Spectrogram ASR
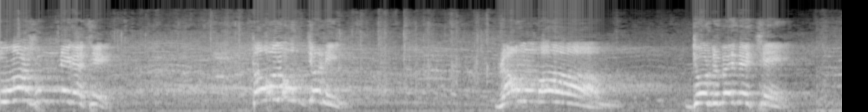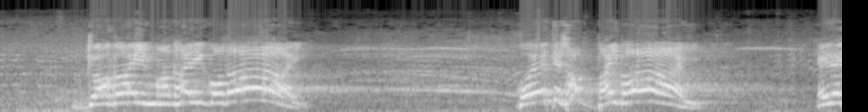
মহাশূন্যে গেছে। তাও লজ্জা নেই। রামবাম জোট বেঁধেছে। জগাই মাধাই গদাই। হয়েছে সব ভাই ভাই। এদের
